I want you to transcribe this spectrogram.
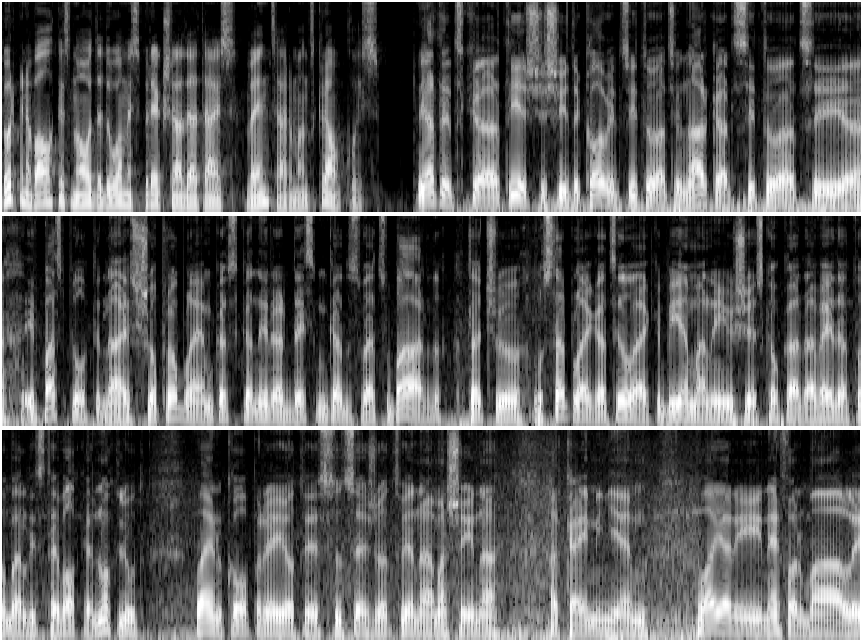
turpina Valkas novada domes priekšsādātājs Vents Armans Krauklis. Jāteic, ka tieši šī Covid situācija un ārkārtas situācija ir paspildinājusi šo problēmu, kas gan ir ar desmit gadus vecu bērnu. Taču nu, starplaikā cilvēki bija iemanījušies kaut kādā veidā tomēr līdz tai valkai nokļūt vai nu kooperējoties un sēžot vienā mašīnā ar kaimiņiem, vai arī neformāli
